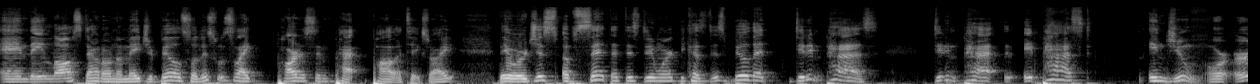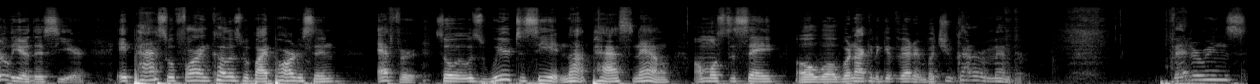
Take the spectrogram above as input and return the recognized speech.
and they lost out on a major bill. So this was like partisan pa- politics, right? They were just upset that this didn't work because this bill that didn't pass didn't pass. It passed in June or earlier this year. It passed with flying colors with bipartisan effort. So it was weird to see it not pass now, almost to say, "Oh well, we're not going to give veteran." But you got to remember, veterans.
